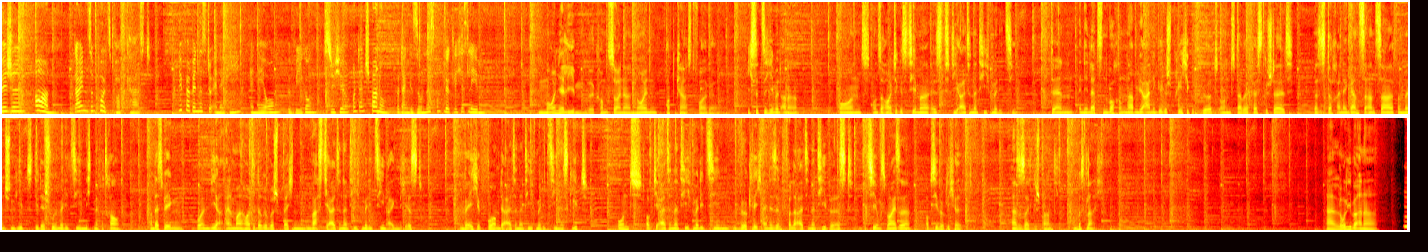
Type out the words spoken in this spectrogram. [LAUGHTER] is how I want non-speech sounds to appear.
Vision On, dein Sympuls-Podcast. Hier verbindest du Energie, Ernährung, Bewegung, Psyche und Entspannung für dein gesundes und glückliches Leben. Moin ihr Lieben, willkommen zu einer neuen Podcast-Folge. Ich sitze hier mit Anna und unser heutiges Thema ist die Alternativmedizin. Denn in den letzten Wochen haben wir einige Gespräche geführt und dabei festgestellt, dass es doch eine ganze Anzahl von Menschen gibt, die der Schulmedizin nicht mehr vertrauen. Und deswegen wollen wir einmal heute darüber sprechen, was die Alternativmedizin eigentlich ist, welche Form der Alternativmedizin es gibt und ob die Alternativmedizin wirklich eine sinnvolle Alternative ist, beziehungsweise ob sie wirklich hilft. Also seid gespannt und bis gleich. Hallo, liebe Anna.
